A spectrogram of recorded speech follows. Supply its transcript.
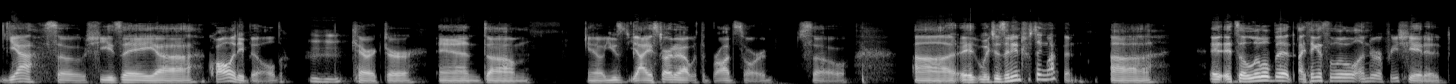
yeah, so she's a uh, quality build mm-hmm. character, and um, you know, used. Yeah, I started out with the broadsword, so uh, it, which is an interesting weapon. Uh, it, it's a little bit, I think it's a little underappreciated,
